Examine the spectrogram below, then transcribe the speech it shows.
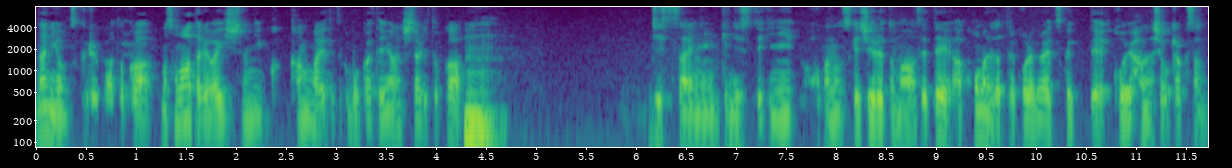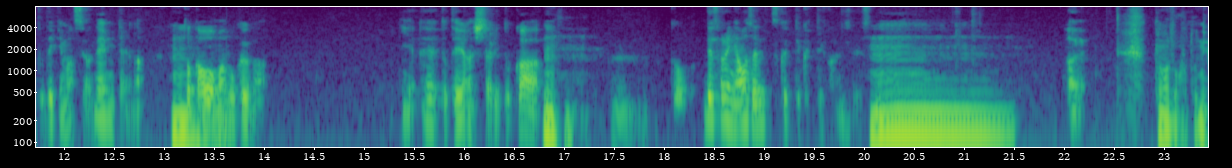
何を作るかとか、まあ、そのあたりは一緒に考えてとか、僕が提案したりとか、うん。実際に現実的に他のスケジュールとも合わせて、あ、ここまでだったらこれぐらい作って、こういう話お客さんとできますよね、みたいな、うんとかを、まあ、僕が、えっ、と、提案したりとか、うん。うんと、で、それに合わせて作っていくっていう感じですね。ん。はい。なるほどね。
